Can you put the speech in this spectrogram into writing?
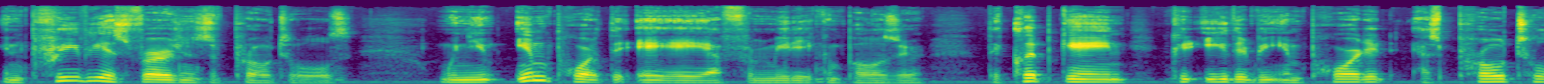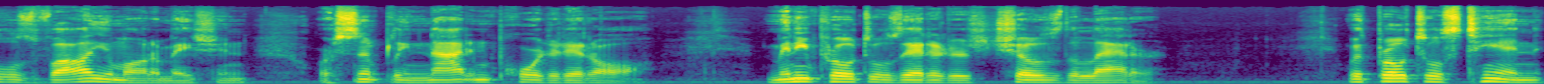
In previous versions of Pro Tools, when you import the AAF from Media Composer, the clip gain could either be imported as Pro Tools volume automation or simply not imported at all. Many Pro Tools editors chose the latter. With Pro Tools 10,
